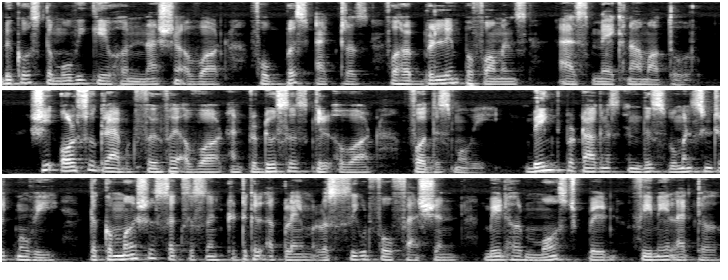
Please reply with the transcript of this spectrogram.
because the movie gave her national award for best actress for her brilliant performance as Meghna Mathur. She also grabbed Filmfare Award and Producers Guild Award for this movie. Being the protagonist in this woman-centric movie, the commercial success and critical acclaim received for Fashion made her most paid female actor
